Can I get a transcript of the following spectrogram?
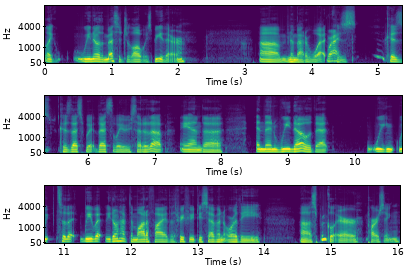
like we know the message will always be there, um, no matter what, Right. because because that's wh- that's the way we set it up, and uh, and then we know that we can we so that we we don't have to modify the 357 or the uh, sprinkle error parsing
